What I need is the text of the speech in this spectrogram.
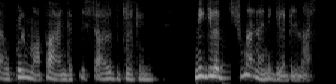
أو كل معطاه عندك بالسؤال بكل كلمة نقلب شو معنى نقلب الماس؟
